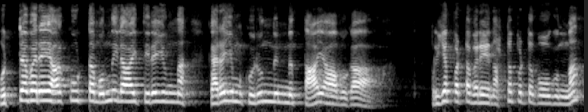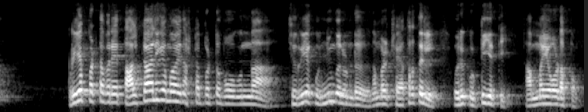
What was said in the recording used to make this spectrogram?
ഒറ്റവരെ ആൾക്കൂട്ടം ഒന്നിലായി തിരയുന്ന കരയും കുരുന്നിന് തായാവുക. പ്രിയപ്പെട്ടവരെ നഷ്ടപ്പെട്ടു പോകുന്ന പ്രിയപ്പെട്ടവരെ താൽക്കാലികമായി നഷ്ടപ്പെട്ടു പോകുന്ന ചെറിയ കുഞ്ഞുങ്ങളുണ്ട്. നമ്മൾ ക്ഷേത്രത്തിൽ ഒരു കുട്ടിയെത്തി അമ്മയോടൊപ്പം.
